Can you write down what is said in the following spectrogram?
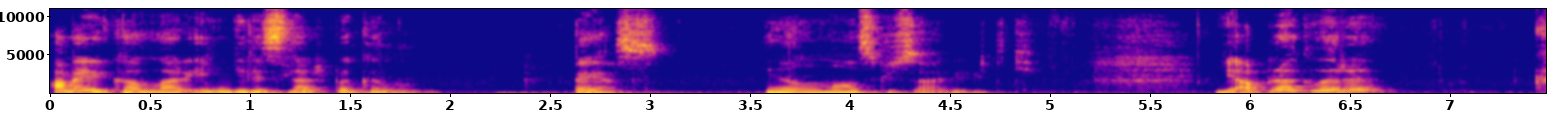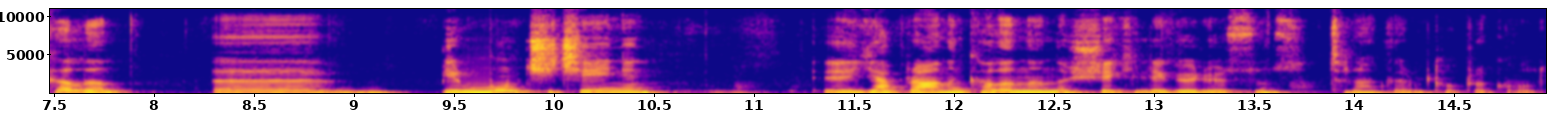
Amerikalılar, İngilizler bakın beyaz. İnanılmaz güzel bir bitki. Yaprakları kalın bir mum çiçeğinin yaprağının kalınlığında şu şekilde görüyorsunuz. Tırnaklarım toprak oldu.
